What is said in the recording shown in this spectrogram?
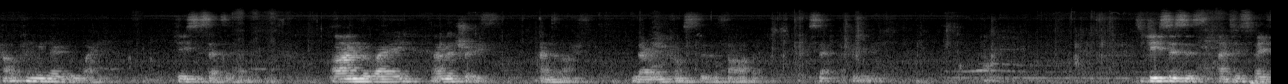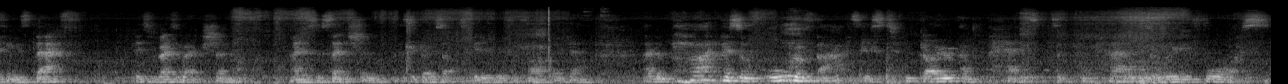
How can we know the way? Jesus said to him, I am the way and the truth and the life. No one comes to the Father except through me. Jesus is anticipating his death, his resurrection, and his ascension as he goes up to be with the Father again. And the purpose of all of that is to go and prepare, to prepare the room for us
